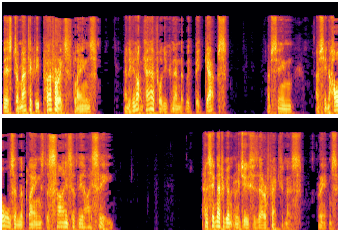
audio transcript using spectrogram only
This dramatically perforates the planes, and if you're not careful, you can end up with big gaps. I've seen I've seen holes in the planes the size of the IC and significantly reduces their effectiveness for EMC.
